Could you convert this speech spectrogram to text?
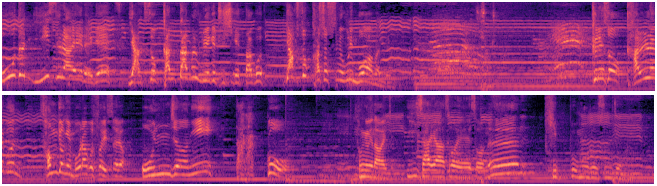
모든 이스라엘에게 약속한 땅을 우리에게 주시겠다고 약속하셨으면 우리 뭐 하면 돼요? 그래서 갈렙은 성경에 뭐라고 써 있어요? 온전히 따랐고 성경에 나와 있죠. 이사야서에서는 기쁨으로 순종하고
